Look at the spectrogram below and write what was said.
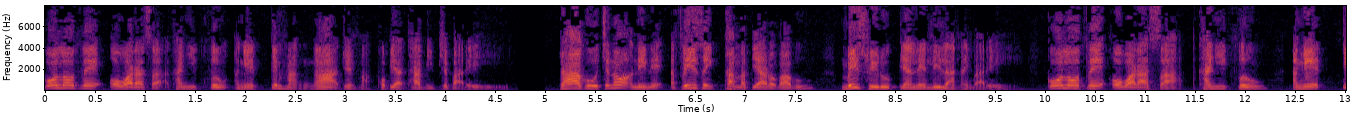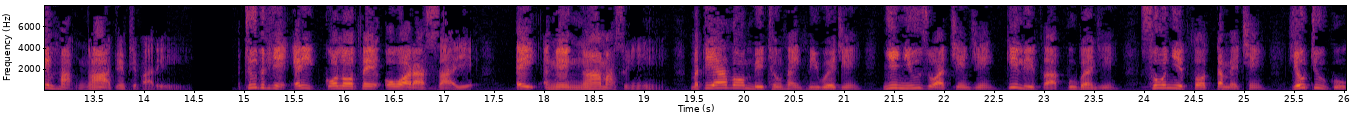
ကောလောသဲဩဝါဒစာအခန်းကြီး3အငယ်1မှ9အတွင်းမှာဖော်ပြထားပြီးဖြစ်ပါတယ်ဒါကိုကျွန်တော်အနေနဲ့အသေးစိတ်ဖတ်မပြတော့ပါဘူးမိษွေတို့ပြန်လည်လေ့လာနိုင်ပါတယ်ကောလောသဲဩဝါဒစာအခန်းကြီး3အငယ်1မှ9အတွင်းဖြစ်ပါတယ်အထူးသဖြင့်အဲ့ဒီကောလောသဲဩဝါဒစာရဲ့အဲ့အငယ်9မှာဆိုရင် မတရားသောမေထုံ၌မိဝဲခြင်းညစ်ညူးစွာကျင့်ခြင်းကိလေသာပူပန်ခြင်းဆိုးညစ်သောတတ်မဲ့ခြင်းရုပ်ထုကို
